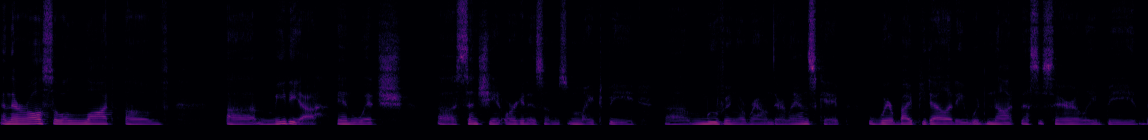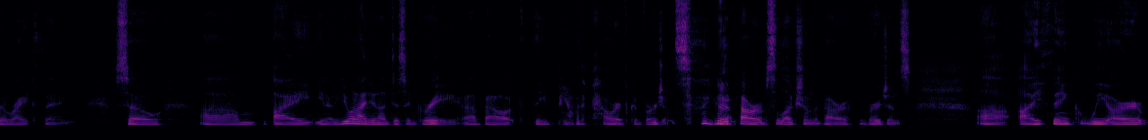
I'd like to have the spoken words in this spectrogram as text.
And there are also a lot of uh, media in which uh, sentient organisms might be uh, moving around their landscape where bipedality would not necessarily be the right thing. So um, I, you know, you and I do not disagree about the, you know, the power of convergence, you know, Yeah. the power of selection, the power of convergence. Uh, I think we are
